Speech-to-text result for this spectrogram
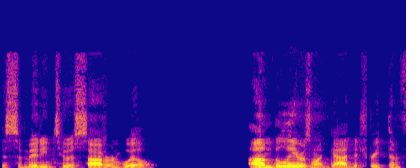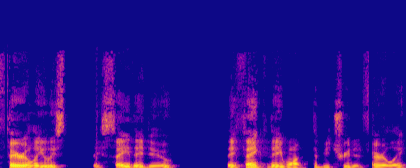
to submitting to his sovereign will. Unbelievers want God to treat them fairly, at least they say they do. They think they want to be treated fairly,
